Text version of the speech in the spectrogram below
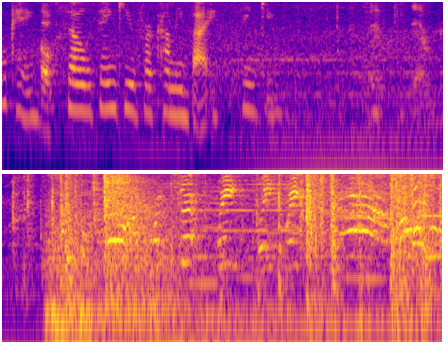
Okay. Oh. So thank you for coming by. Thank you. Wait, wait, wait. You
